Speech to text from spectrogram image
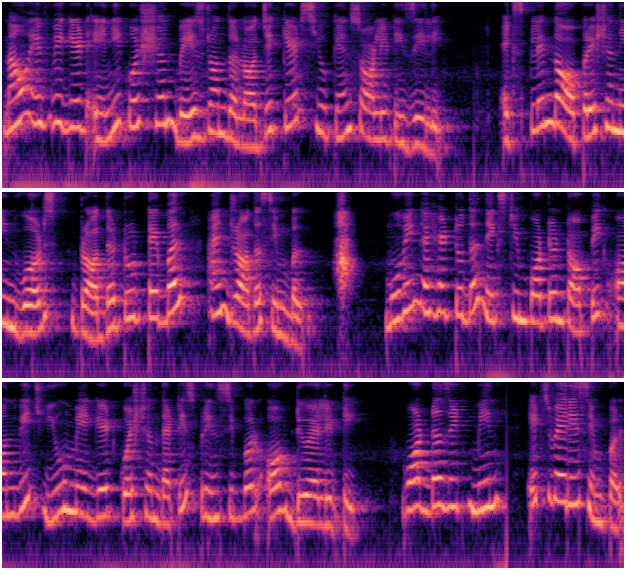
Now if we get any question based on the logic gates you can solve it easily Explain the operation in words, draw the truth table and draw the symbol. Moving ahead to the next important topic on which you may get question that is principle of duality. What does it mean? It's very simple.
